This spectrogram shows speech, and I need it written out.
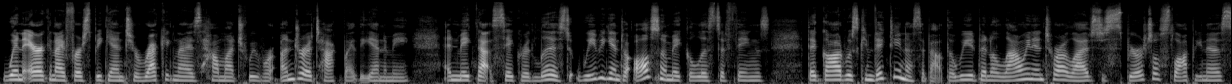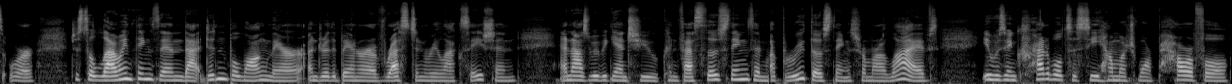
When Eric and I first began to recognize how much we were under attack by the enemy and make that sacred list, we began to also make a list of things that God was convicting us about, that we had been allowing into our lives, just spiritual sloppiness or just allowing things in that didn't belong there under the banner of rest and relaxation. And as we began to confess those things and uproot those things from our lives, it was incredible to see how much more powerful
